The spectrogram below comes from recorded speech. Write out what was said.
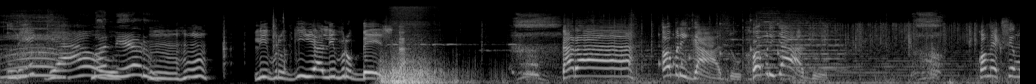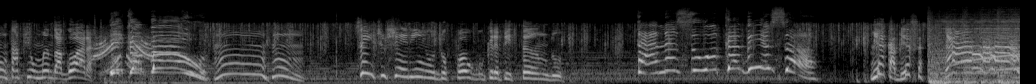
Legal! Maneiro! Uhum. Livro guia, livro besta. Tará! Obrigado, obrigado. Como é que você não tá filmando agora? Pica-pau! Uhum. Sente o cheirinho do fogo crepitando. Tá na sua cabeça! Minha cabeça? Ah,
